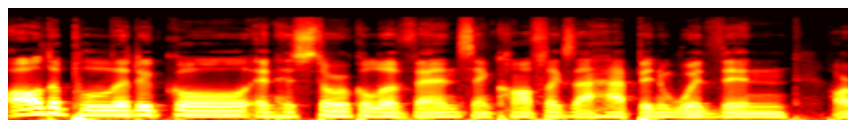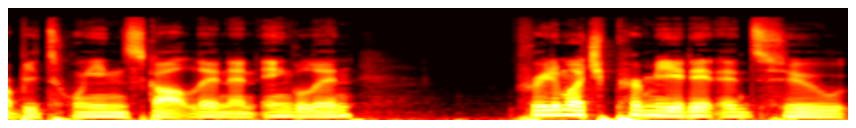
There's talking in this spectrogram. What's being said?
all the political and historical events and conflicts that happened within or between Scotland and England pretty much permeated into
